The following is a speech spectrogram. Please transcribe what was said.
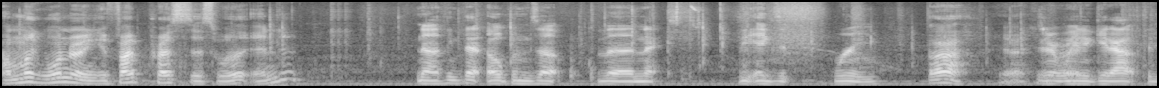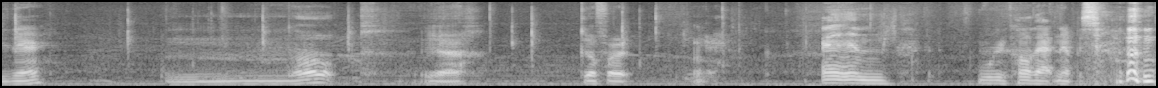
I'm like wondering if I press this, will it end it? No, I think that opens up the next, the exit room. Ah, yeah. Is there a way to get out through there? Mm, no. Yeah. Go for it. Okay. And we're gonna call that an episode.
